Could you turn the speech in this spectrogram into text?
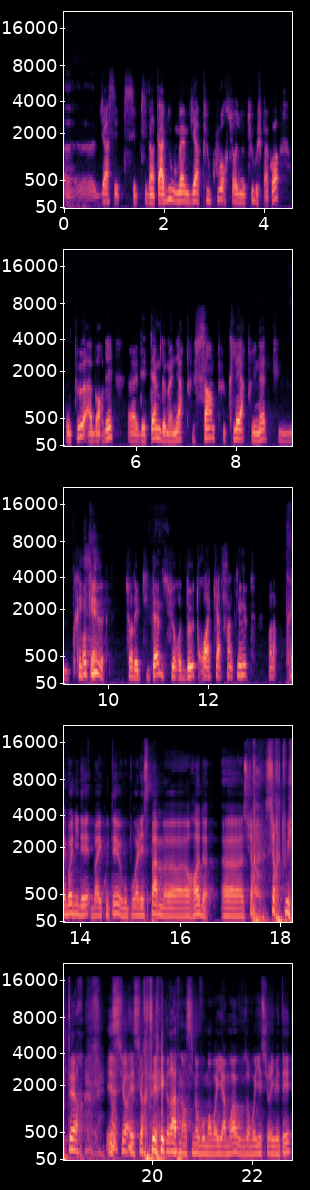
euh, via ces, ces petites interviews ou même via plus court sur YouTube ou je sais pas quoi, on peut aborder euh, des thèmes de manière plus simple, plus claire, plus nette, plus précise sur des petits thèmes sur 2 3 4 5 minutes. Voilà. Très bonne idée. Bah écoutez, vous pouvez aller spam Rod sur, sur Twitter et sur, et sur Telegram. Non, sinon vous m'envoyez à moi, vous vous envoyez sur IVT.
